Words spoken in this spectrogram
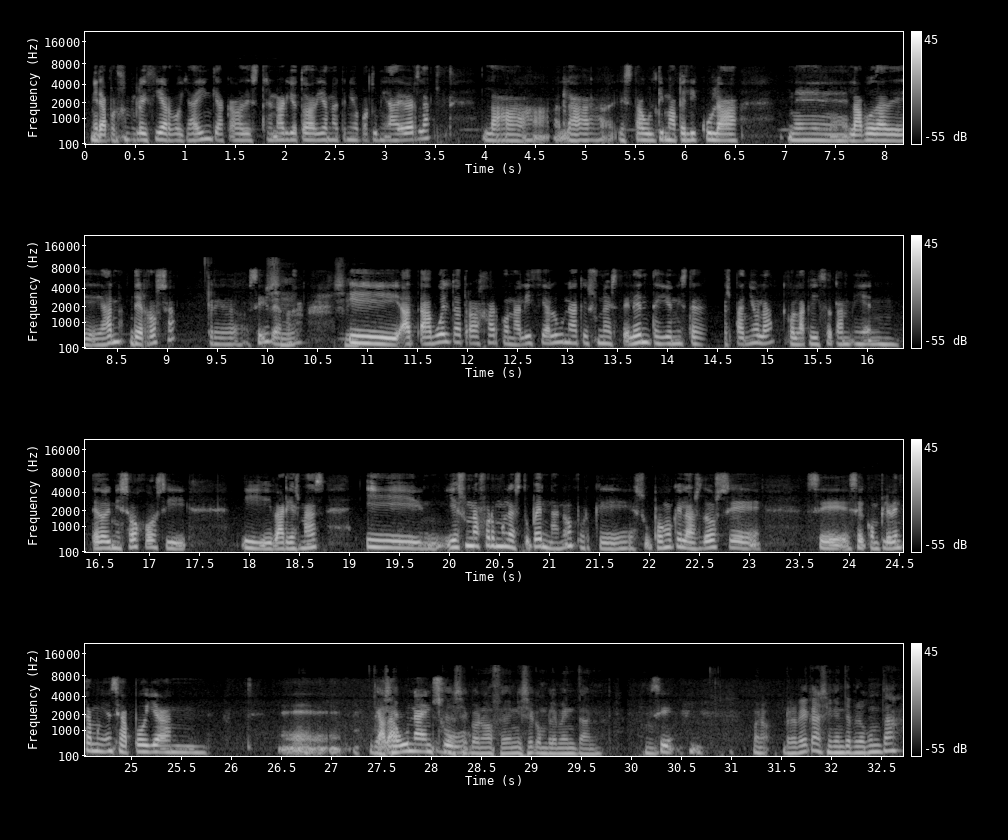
Mira, por ejemplo, Iciar Boyain, que acaba de estrenar, yo todavía no he tenido oportunidad de verla, la, esta última película, eh, La boda de, de Rosa, creo, sí, de Rosa. Y ha, vuelto a trabajar con Alicia Luna, que es una excelente guionista española, con la que hizo también Te doy mis ojos y, y varias más. Y, es una fórmula estupenda, ¿no? Porque supongo que las dos se, se, se complementan muy bien, se apoyan eh, cada una en su... se conocen y se complementan. Mm. Sí. Bueno, Rebeca, siguiente pregunta.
